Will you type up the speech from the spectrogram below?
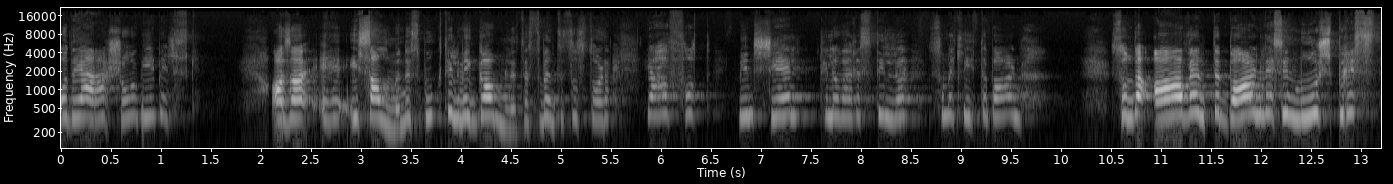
Og det er så bibelsk. Altså, I Salmenes bok, til og med i Gamle testamentet, så står det Jeg har fått min sjel til å være stille som et lite barn. Som det avvente barn ved sin mors bryst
